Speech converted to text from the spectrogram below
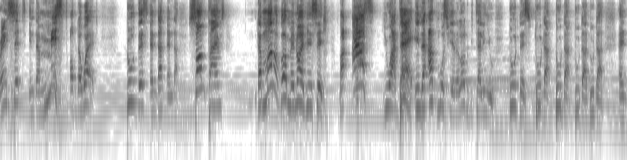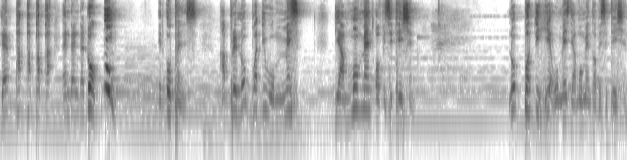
Brings it in the midst of the word. Do this and that and that. Sometimes the man of God may not even say, but as you are there in the atmosphere. The Lord will be telling you, do this, do that, do that, do that, do that. And then, pa, pa, pa, pa, and then the door, boom, it opens. I pray nobody will miss their moment of visitation. Nobody here will miss their moment of visitation.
